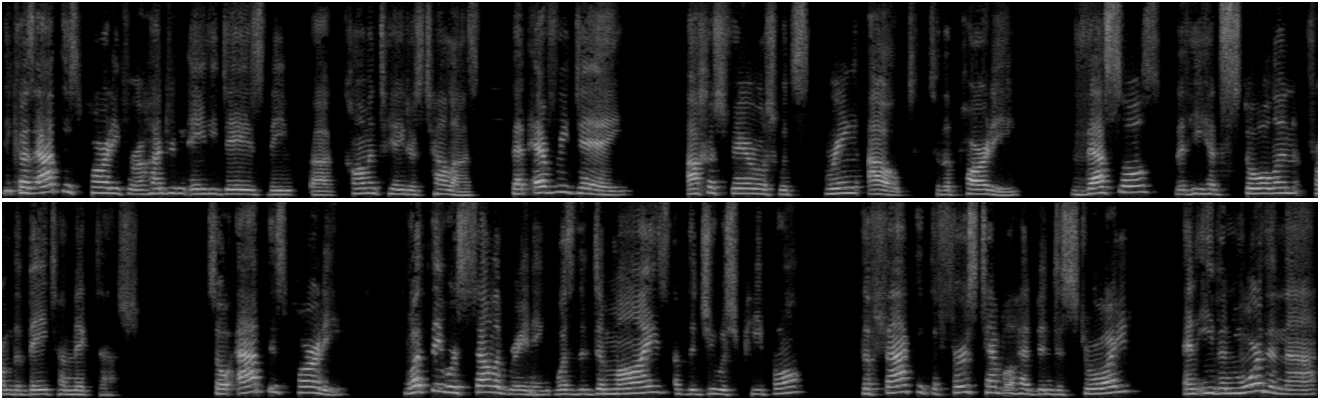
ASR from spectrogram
Because at this party for 180 days, the uh, commentators tell us that every day Achashverosh would bring out to the party vessels that he had stolen from the Beit HaMikdash. So at this party, what they were celebrating was the demise of the Jewish people, the fact that the first temple had been destroyed, and even more than that,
